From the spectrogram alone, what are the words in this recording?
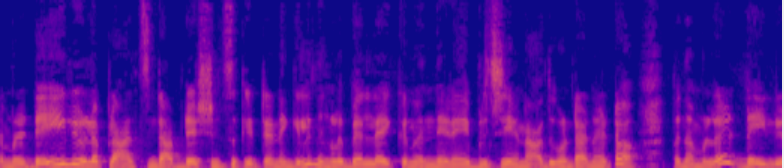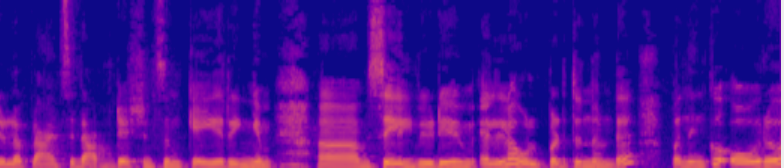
നമ്മുടെ ഡെയിലിയുള്ള പ്ലാന്റ്സിന്റെ അപ്ഡേഷൻസ് കിട്ടണമെങ്കിൽ നിങ്ങൾ ബെല്ലൈക്കൺ ഒന്ന് എനേബിൾ ചെയ്യണം. അതുകൊണ്ടാണ് കേട്ടോ. അപ്പൊ നമ്മൾ ഡെയിലിയുള്ള പ്ലാന്റ്സിന്റെ അപ്ഡേഷൻസും കെയറിങ്ങും സെയിൽ വീഡിയോയും എല്ലാം ഉൾപ്പെടുത്തുന്നുണ്ട്. അപ്പൊ നിങ്ങൾക്ക് ഓരോ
